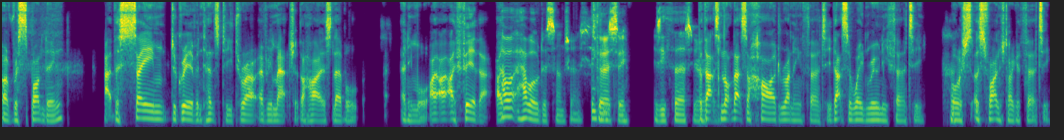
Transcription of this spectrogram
of responding at the same degree of intensity throughout every match at the highest level anymore. I, I, I fear that. I, How, how old is Sanchez? I think he's- 30. Is he 30? but that's not that's a hard running thirty. That's a Wayne Rooney thirty or a Schweinsteiger thirty,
